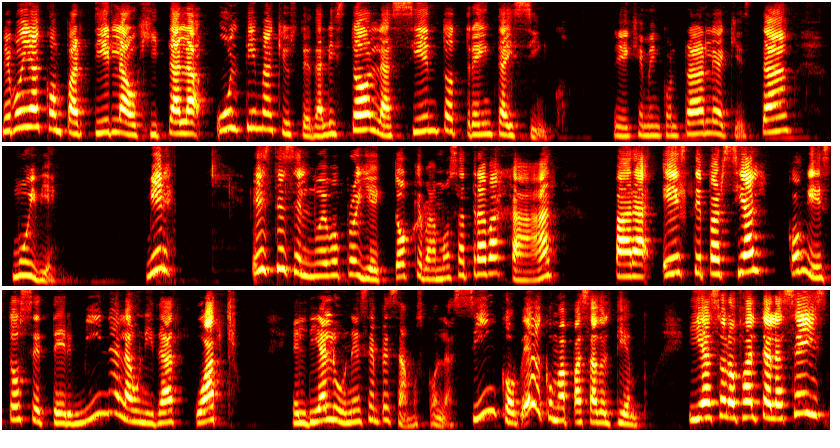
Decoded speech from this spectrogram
Le voy a compartir la hojita, la última que usted alistó, la 135. Déjeme encontrarle, aquí está. Muy bien. Mire, este es el nuevo proyecto que vamos a trabajar para este parcial. Con esto se termina la unidad 4. El día lunes empezamos con las 5. Vea cómo ha pasado el tiempo. Y ya solo falta las 6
